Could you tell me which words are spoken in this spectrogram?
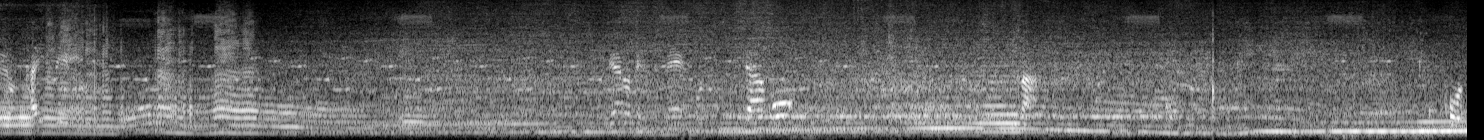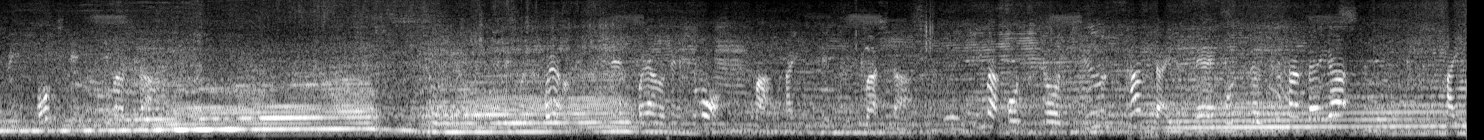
14台北。ピアノですね。こちらも今、コースインをしていきました。小屋の選手ね、小屋の選手も今入っていきました。今、コース上13台ですね、コース上13台が入って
